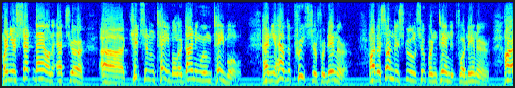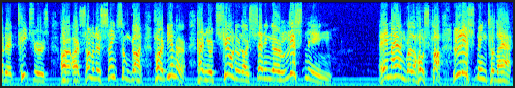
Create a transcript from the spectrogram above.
When you sit down at your uh, kitchen table or dining room table and you have the preacher for dinner, or the Sunday school superintendent for dinner, or the teachers, or, or some of the saints of God for dinner, and your children are sitting there listening. Amen, Brother Hostclaw, listening to that.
